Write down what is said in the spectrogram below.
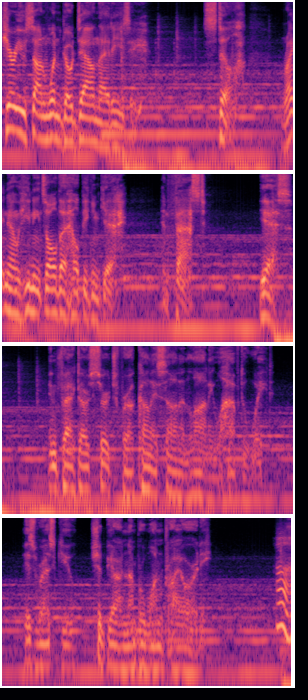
Kiryu-san wouldn't go down that easy. Still, right now he needs all the help he can get. And fast. Yes. In fact, our search for Akane-san and Lani will have to wait. His rescue should be our number one priority. Huh.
